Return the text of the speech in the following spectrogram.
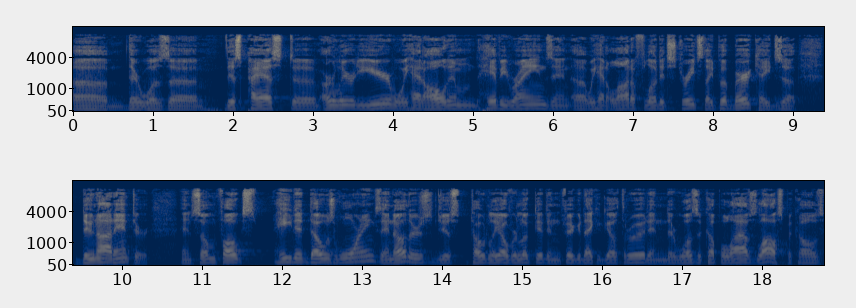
Um, there was uh, this past uh, earlier year we had all them heavy rains and uh, we had a lot of flooded streets. They put barricades up, do not enter. And some folks heeded those warnings, and others just totally overlooked it and figured they could go through it. And there was a couple lives lost because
